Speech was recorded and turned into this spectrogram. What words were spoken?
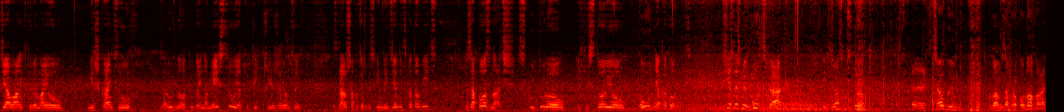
działań, które mają mieszkańców zarówno tutaj na miejscu, jak i tych przyjeżdżających z dalsza, chociażby z innych dzielnic Katowic, zapoznać z kulturą i historią południa Katowic. Dziś jesteśmy w Murckach i w związku z tym e, chciałbym Wam zaproponować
